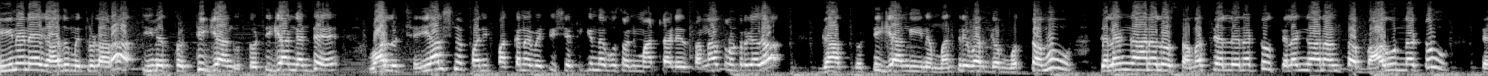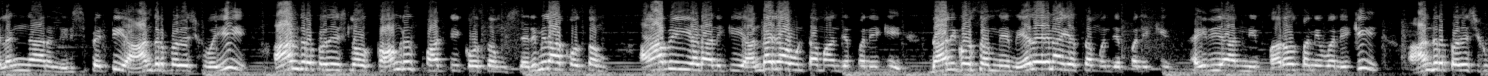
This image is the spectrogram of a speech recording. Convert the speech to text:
ఈయననే కాదు మిత్రులారా ఈయన తొట్టి గ్యాంగ్. తొట్టి గ్యాంగ్ అంటే వాళ్ళు చేయాల్సిన పని పక్కన పెట్టి చెట్టు కింద కూర్చొని మాట్లాడే సన్నాసులు ఉంటారు కదా గా తొట్టి గ్యాంగ్ ఈయన మంత్రివర్గం మొత్తము తెలంగాణలో సమస్యలు లేనట్టు తెలంగాణ అంతా బాగున్నట్టు తెలంగాణ నిడిచిపెట్టి ఆంధ్రప్రదేశ్కు పోయి ఆంధ్రప్రదేశ్లో కాంగ్రెస్ పార్టీ కోసం షర్మిల కోసం హామీ అండగా ఉంటామా అని చెప్పనీకి దానికోసం మేము ఏదైనా చేస్తామని చెప్పనీకి ధైర్యాన్ని భరోసానివ్వనీకి ఆంధ్రప్రదేశ్కు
